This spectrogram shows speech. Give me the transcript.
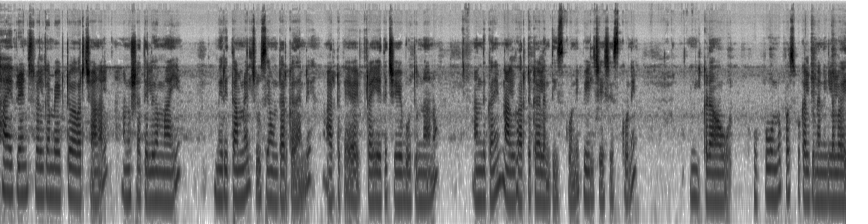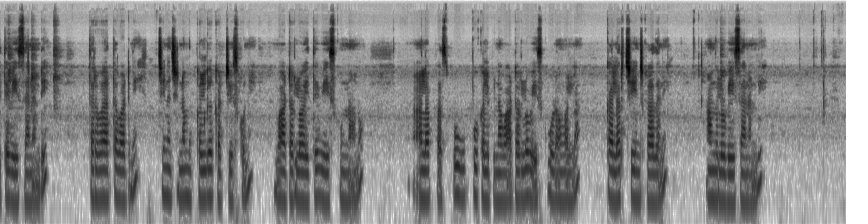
Hi friends welcome back to our channel. Anusha Telugu అమ్మాయి మీరు ఈ తమ్నైల్ చూసే ఉంటారు కదండి. అరటికాయ ఫ్రై అయితే చేయబోతున్నాను. అందుకని నాలుగు అరటికాయలను తీసుకొని పీల్ చేసేసుకొని ఇక్కడ ఉప్పును పసుపు కలిపిన నీళ్ళలో అయితే వేసానండి. తర్వాత వాటిని చిన్న చిన్న ముక్కలుగా కట్ చేసుకొని వాటర్లో అయితే వేసుకున్నాను. అలా పసుపు ఉప్పు కలిపిన వాటర్లో వేసుకోవడం వల్ల కలర్ చేంజ్ కాదని అందులో వేసానండి.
